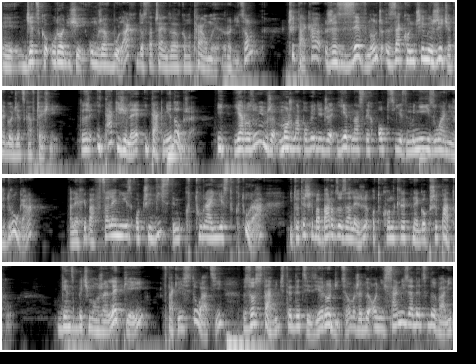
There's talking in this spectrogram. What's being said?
y, dziecko urodzi się i umrze w bólach, dostarczając dodatkowo traumy rodzicom, czy taka, że z zewnątrz zakończymy życie tego dziecka wcześniej? To znaczy i tak źle, i tak niedobrze. I ja rozumiem, że można powiedzieć, że jedna z tych opcji jest mniej zła niż druga, ale chyba wcale nie jest oczywistym, która jest która, i to też chyba bardzo zależy od konkretnego przypadku. Więc być może lepiej w takiej sytuacji zostawić te decyzje rodzicom, żeby oni sami zadecydowali,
